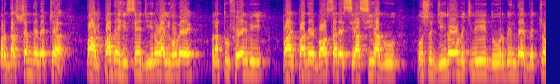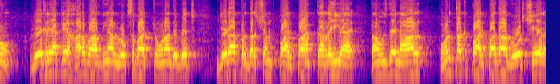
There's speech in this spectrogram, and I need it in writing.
ਪ੍ਰਦਰਸ਼ਨ ਦੇ ਵਿੱਚ ਭਾਜਪਾ ਦੇ ਹਿੱਸੇ ਜ਼ੀਰੋ ਆਈ ਹੋਵੇ, ਪਰੰਤੂ ਫਿਰ ਵੀ ਭਾਜਪਾ ਦੇ ਬਹੁਤ ਸਾਰੇ ਸਿਆਸੀ ਆਗੂ ਉਸ ਜ਼ੀਰੋ ਵਿਚਲੀ ਦੂਰਬੀਨ ਦੇ ਵਿੱਚੋਂ ਵੇਖ ਰਿਹਾ ਕਿ ਹਰ ਵਾਰ ਦੀਆਂ ਲੋਕ ਸਭਾ ਚੋਣਾਂ ਦੇ ਵਿੱਚ ਜਿਹੜਾ ਪ੍ਰਦਰਸ਼ਨ ਭਾਜਪਾ ਕਰ ਰਹੀ ਹੈ, ਤਾਂ ਉਸ ਦੇ ਨਾਲ ਹੁਣ ਤੱਕ ਭਾਜਪਾ ਦਾ ਵੋਟ ਸ਼ੇਅਰ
